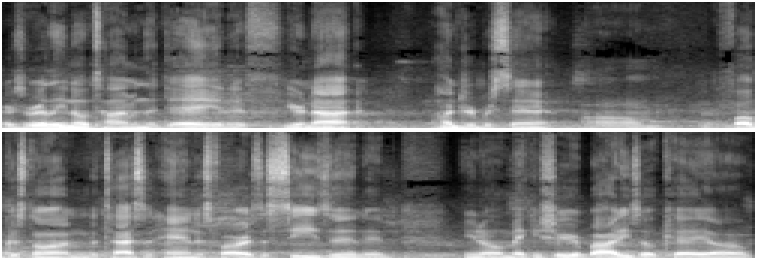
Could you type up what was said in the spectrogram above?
there's really no time in the day, and if you're not 100% um, focused on the task at hand as far as the season and you know making sure your body's okay, um,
